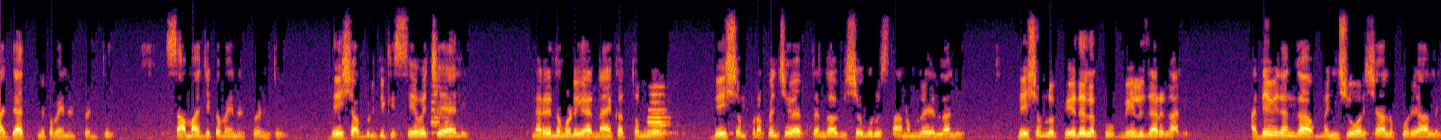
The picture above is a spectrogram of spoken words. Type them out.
ఆధ్యాత్మికమైనటువంటి సామాజికమైనటువంటి దేశ అభివృద్ధికి సేవ చేయాలి. నరేంద్ర మోడీ గారి నాయకత్వంలో దేశం ప్రపంచవ్యాప్తంగా విశ్వగురు స్థానంలో వెళ్ళాలి. దేశంలో పేదలకు మేలు జరగాలి. అదేవిధంగా మంచి వర్షాలు కురయాలి.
